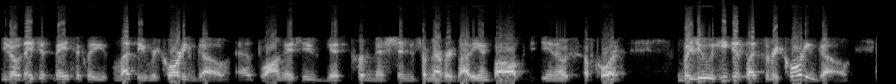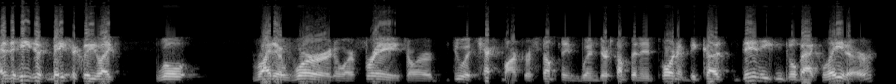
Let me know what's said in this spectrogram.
you know, they just basically let the recording go as long as you get permission from everybody involved, you know, of course. But you, he just lets the recording go, and then he just basically like will write a word or a phrase or do a check mark or something when there's something important because then he can go back later.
